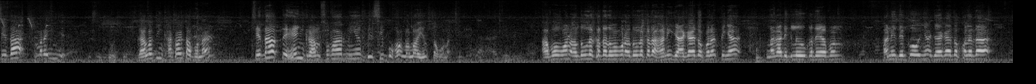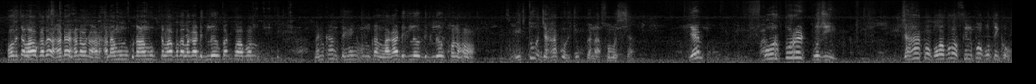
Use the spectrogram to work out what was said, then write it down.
ᱪᱮᱫᱟᱜ ᱢᱟᱱᱮ ᱤᱧ ᱜᱟᱞᱚᱪ ᱤᱧ ᱠᱷᱟᱴᱚᱭ ᱛᱟᱵᱚᱱᱟ ᱪᱮᱫᱟᱜ ᱛᱮᱦᱮᱧ ᱜᱨᱟᱢ ᱥᱚᱵᱷᱟ ᱱᱤᱭᱟᱹ ᱵᱮᱥᱤ ᱵᱚᱦᱚᱜ ᱞᱚᱞᱚ ᱦᱩᱭᱩᱜ ᱛᱟᱵᱚᱱᱟ ᱟᱵᱚ ᱵᱚᱱ ᱟᱸᱫᱳᱞ ᱟᱠᱟᱫᱟ ᱫᱚᱢᱮ ᱵᱚᱱ ᱟᱸᱫᱳᱞ ᱟᱠᱟᱫᱟ ᱦᱟᱹᱱᱤ ᱡᱟᱭᱜᱟᱭ ᱫᱚᱠᱷᱚᱞᱮᱫ ᱛᱤᱧᱟᱹ ᱞᱟᱜᱟ ᱰᱤᱜᱽᱞᱟᱹᱣ ᱠᱟᱫᱮᱭᱟᱵᱚᱱ ᱦᱟᱹᱱᱤ ᱫᱤᱠᱩ ᱤᱧᱟᱹᱜ ᱡᱟᱭᱜᱟᱭ ᱫᱚᱠᱷᱚᱞ ᱮᱫᱟ चलाव नामुक चलाव कते लगा डिगलेव काट को मेनखान तेहेन उनका लगा नितु जहाँ को कना समस्या जे कॉर्पोरेट पूंजी जहाँ बड़ो बड़ो शिल्पपति को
